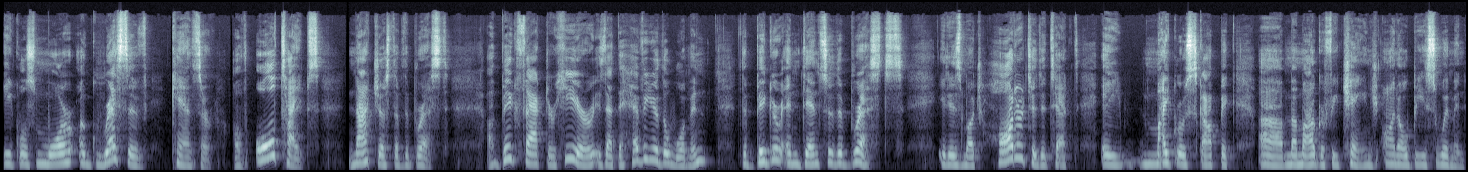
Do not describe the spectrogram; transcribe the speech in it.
equals more aggressive cancer of all types, not just of the breast. A big factor here is that the heavier the woman, the bigger and denser the breasts. It is much harder to detect a microscopic uh, mammography change on obese women,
